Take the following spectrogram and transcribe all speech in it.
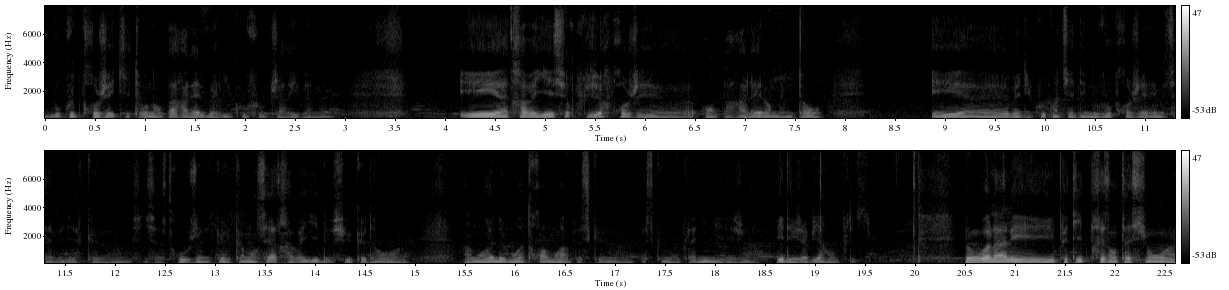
beaucoup de projets qui tournent en parallèle, bah, du coup, il faut que j'arrive à me... et à travailler sur plusieurs projets euh, en parallèle en même temps. Et euh, bah, du coup, quand il y a des nouveaux projets, ça veut dire que si ça se trouve, je ne peux commencer à travailler dessus que dans euh, un mois, deux mois, trois mois, parce que, parce que mon planning est déjà, est déjà bien rempli. Donc voilà les petites présentations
